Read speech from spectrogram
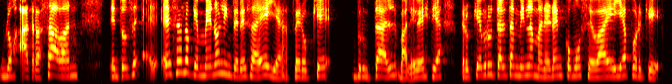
los atrasaban. Entonces, eh, eso es lo que menos le interesa a ella. Pero qué brutal, vale, bestia. Pero qué brutal también la manera en cómo se va ella porque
